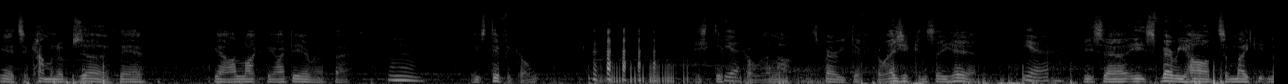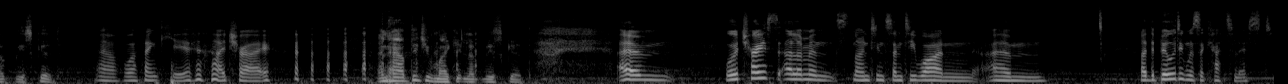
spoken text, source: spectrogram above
yeah to come and observe. There, yeah, I like the idea of that. It's difficult. it's difficult a lot. It's very difficult, as you can see here. Yeah. It's uh, it's very hard to make it look this good. Oh well, thank you. I try. And how did you make it look this good? Um, well, Trace Elements 1971, um, like the building was a catalyst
